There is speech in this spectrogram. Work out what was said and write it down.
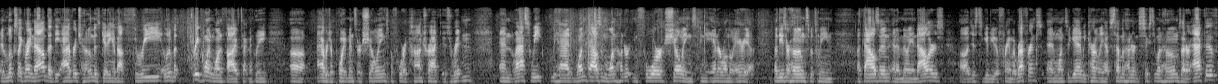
it looks like right now that the average home is getting about three, a little bit, 3.15 technically, uh, average appointments or showings before a contract is written. And last week we had 1,104 showings in the Anne Arundel area. Now these are homes between a thousand and a million dollars uh, just to give you a frame of reference. And once again, we currently have 761 homes that are active.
